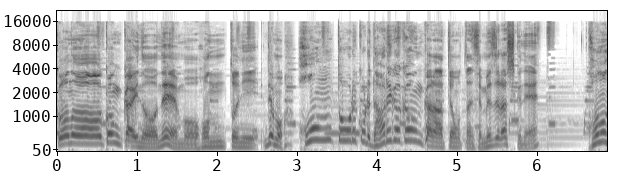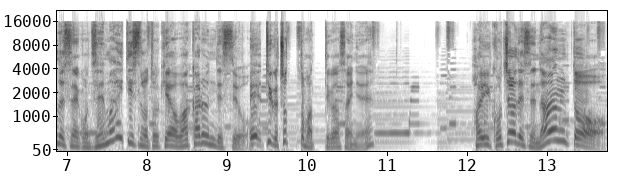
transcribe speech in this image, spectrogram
この、今回のね、もう本当に、でも、本当俺これ誰が買うんかなって思ったんですよ。珍しくね。このですね、このゼマイティスの時計はわかるんですよ。え、っていうかちょっと待ってくださいね。はい、こちらですね、なんと、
